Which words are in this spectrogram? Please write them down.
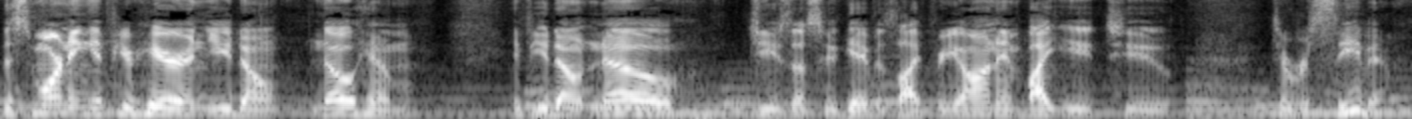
This morning, if you're here and you don't know him, if you don't know Jesus who gave his life for you, I want to invite you to, to receive him.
